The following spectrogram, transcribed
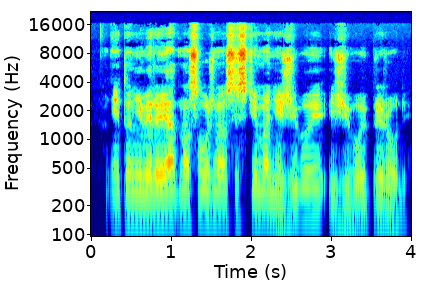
– это невероятно сложная система неживой и живой природы.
